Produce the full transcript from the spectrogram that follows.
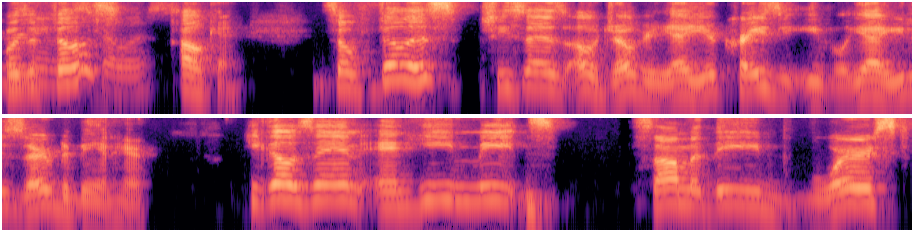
Was it name is Phyllis? Okay. So Phyllis, she says, Oh, Joker, yeah, you're crazy evil. Yeah, you deserve to be in here. He goes in and he meets some of the worst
